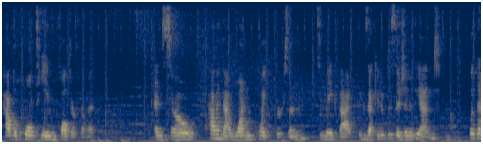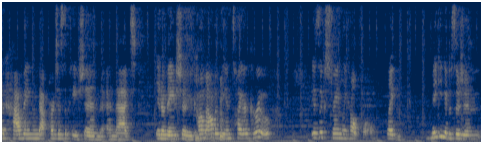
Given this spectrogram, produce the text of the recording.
have the whole team falter from it. And so having that one point person to make that executive decision in the end, but then having that participation and that innovation come out of the entire group is extremely helpful. Like making a decision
